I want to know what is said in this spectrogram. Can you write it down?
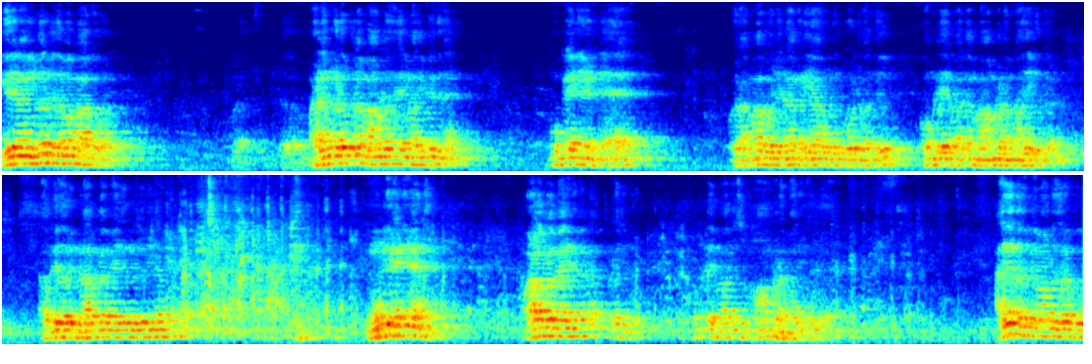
இதை நாம் இன்னொரு விதமாக பார்க்கிறோம் பழங்களுக்குள்ள மாம்பழத்தை மதிப்பு இல்லை முக்கணியிட்ட ஒரு அம்மா கொஞ்சம் கனியாவுக்கு போட்டு வந்து பொம்பளைய பார்த்தா மாம்பழம் மாதிரி இருக்காங்க அப்படி ஒரு கிராம மூணு கனி வாழைப்பழம் மாதிரி இருக்கா பொம்பளை பார்த்து மாம்பழம் மாதிரி அதே அந்த மாம்பழம் சிறப்பு.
